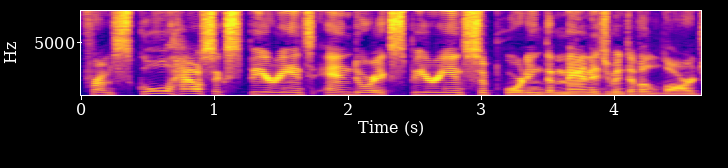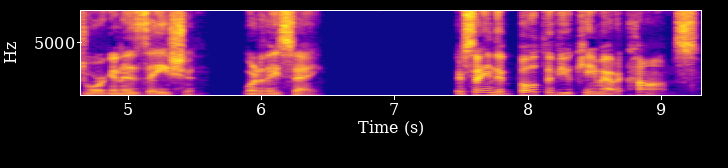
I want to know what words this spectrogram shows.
from schoolhouse experience and or experience supporting the management of a large organization. What are they saying? They're saying that both of you came out of comms,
